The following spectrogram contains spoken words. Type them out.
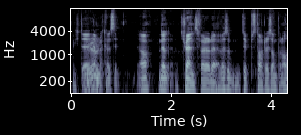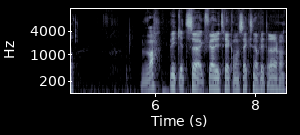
Vilket är det? konstigt. Ja, när jag transferade över så typ startade det som på noll. Va? Vilket sög, för jag hade ju 3,6 när jag flyttade därifrån.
